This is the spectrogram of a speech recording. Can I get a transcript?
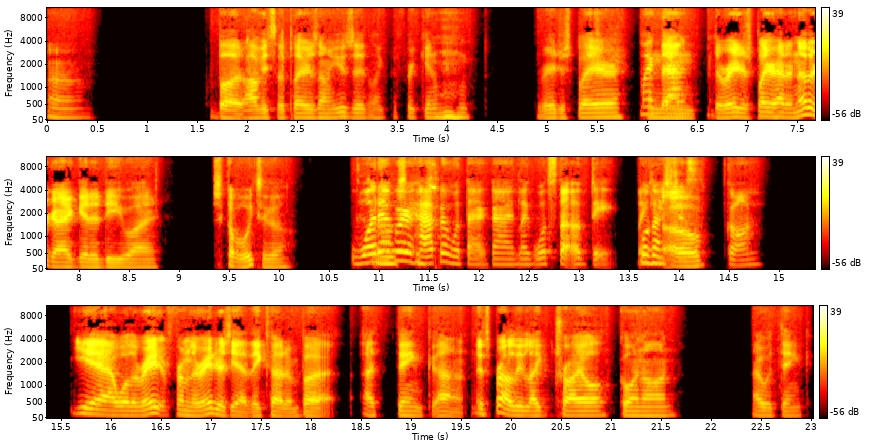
Um, but obviously, players don't use it. Like the freaking Raiders player, My and then the Raiders player had another guy get a DUI just a couple weeks ago. Whatever excuse- happened with that guy? Like, what's the update? What Like, he's guy? just Oh. gone. Yeah, well, the Ra- from the Raiders, yeah, they cut him, but I think uh, it's probably like trial going on. I would think.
